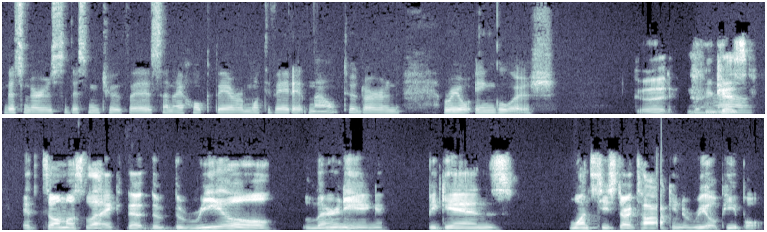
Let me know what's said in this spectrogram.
listeners listening to this, and I hope they are motivated now to learn real English. Good, because it's almost like the, the, the real learning begins once you start talking to real people.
